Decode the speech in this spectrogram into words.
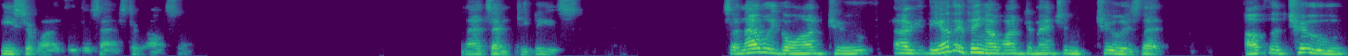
He survived the disaster also. And that's MTB's. So now we go on to uh, the other thing I wanted to mention too is that of the two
